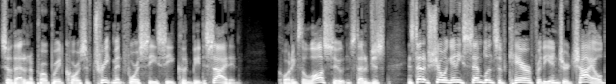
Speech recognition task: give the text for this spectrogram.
so that an appropriate course of treatment for Cece could be decided. According to the lawsuit, instead of just instead of showing any semblance of care for the injured child,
